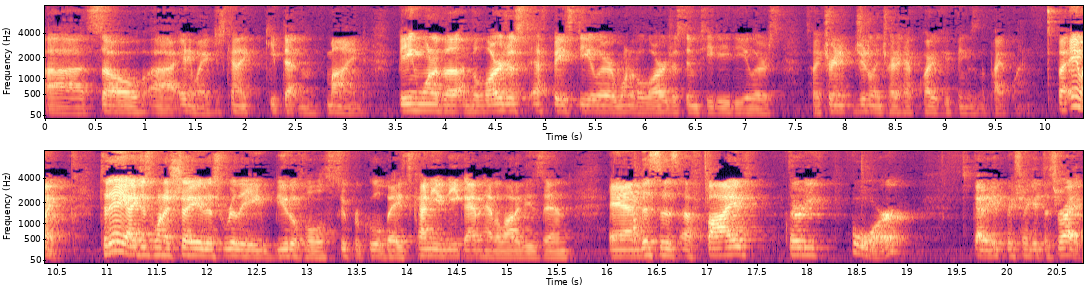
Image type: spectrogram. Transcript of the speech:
Uh, so uh, anyway, just kind of keep that in mind. Being one of the, the largest F-Bass dealer, one of the largest MTD dealers, so I generally try to have quite a few things in the pipeline. But anyway, Today, I just want to show you this really beautiful, super cool bass. Kind of unique. I haven't had a lot of these in. And this is a 534. Got to make sure I get this right.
